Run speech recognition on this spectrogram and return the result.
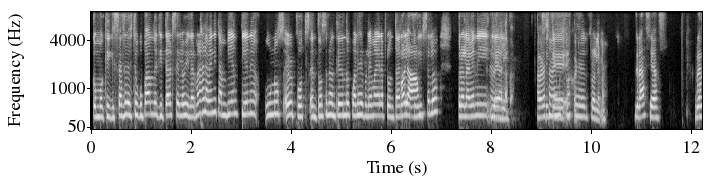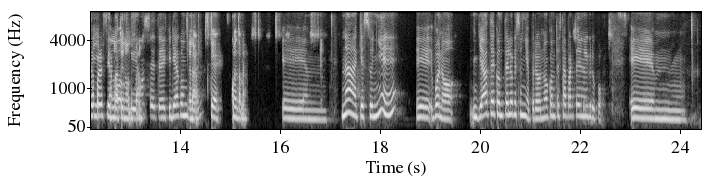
como que quizás le esté ocupando y quitárselos. Y la hermana de la Bernie también tiene unos AirPods, entonces no entiendo cuál es el problema de ir a preguntarle Hola. y pedírselos, pero la Bernie le da lata. Ahora Así que este es el problema. Gracias. Gracias Oye, por decirlo. No tiene audífono. Monse, te quería contar. ¿Qué? Cuéntame. Eh, nada, que soñé, eh, bueno, ya te conté lo que soñé, pero no conté esta parte en el grupo. Eh,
